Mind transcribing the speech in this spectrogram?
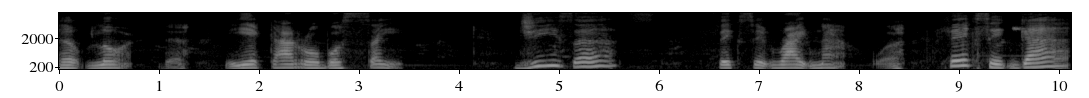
Help, Lord. Jesus, fix it right now. Fix it, God.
